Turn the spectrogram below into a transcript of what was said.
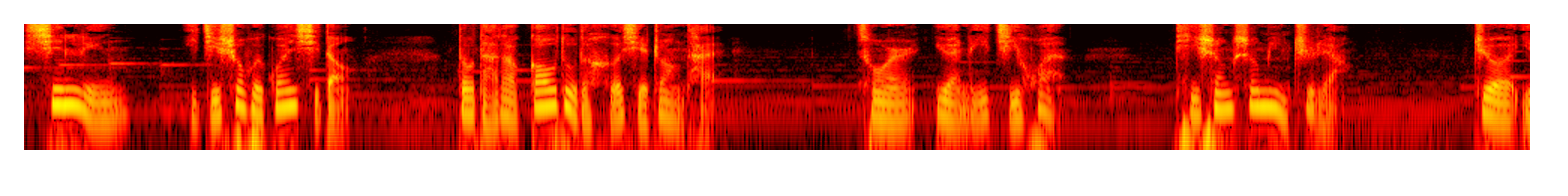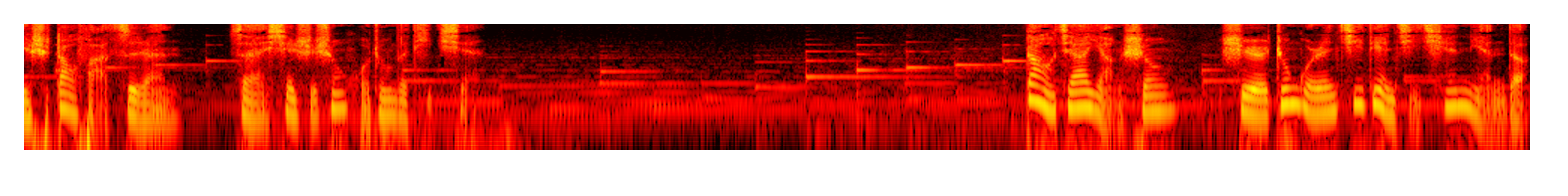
心灵以及社会关系等，都达到高度的和谐状态，从而远离疾患，提升生命质量。这也是道法自然在现实生活中的体现。道家养生是中国人积淀几千年的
